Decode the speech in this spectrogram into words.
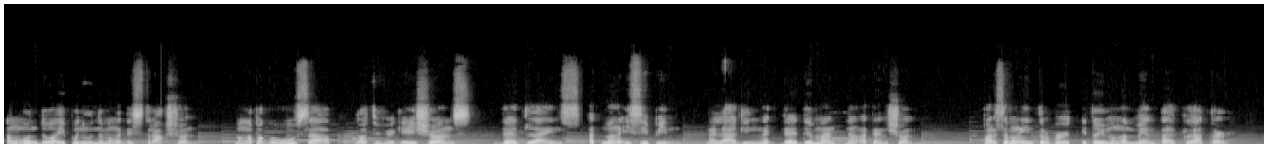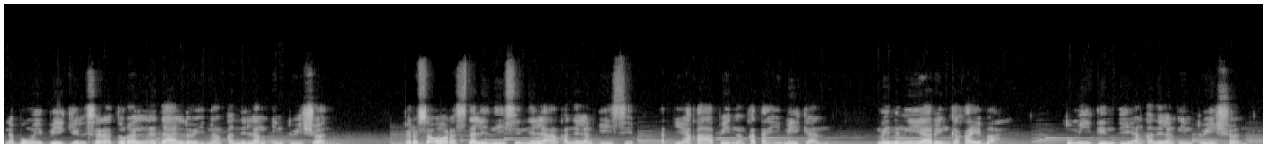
Ang mundo ay puno ng mga distraction, mga pag-uusap, notifications, deadlines, at mga isipin na laging nagde-demand ng atensyon. Para sa mga introvert, ito yung mga mental clutter na pumipigil sa natural na daloy ng kanilang intuition. Pero sa oras na linisin nila ang kanilang isip at yakapin ng katahimikan, may nangyayaring kakaiba. Tumitindi ang kanilang intuition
